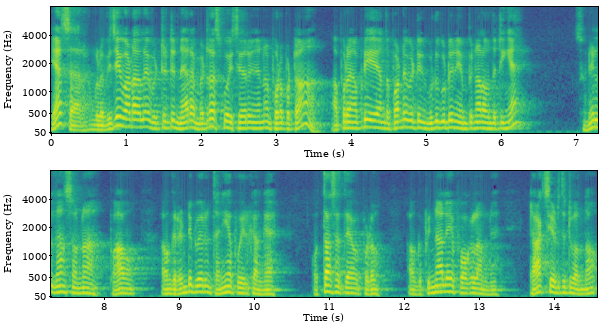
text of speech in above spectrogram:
ஏன் சார் உங்களை விஜயவாடாவில் விட்டுட்டு நேராக மெட்ராஸ் போய் சேருங்கன்னு புறப்பட்டோம்? அப்புறம் அப்படியே அந்த பண்ணை வீட்டுக்கு குடு குடுன்னு என் பின்னால் வந்துட்டீங்க? சுனில் தான் சொன்னான் பாவம் அவங்க ரெண்டு பேரும் தனியாக போயிருக்காங்க. ஒத்தாசை தேவைப்படும். அவங்க பின்னாலே போகலாம்னு. டாக்ஸி எடுத்துகிட்டு வந்தோம்.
